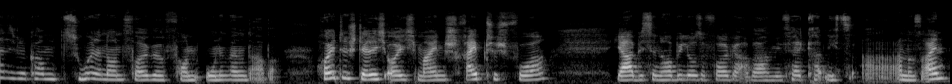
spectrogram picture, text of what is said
herzlich willkommen zu einer neuen Folge von Ohne Wenn und Aber. Heute stelle ich euch meinen Schreibtisch vor. Ja, ein bisschen hobbylose Folge, aber mir fällt gerade nichts äh, anderes ein.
